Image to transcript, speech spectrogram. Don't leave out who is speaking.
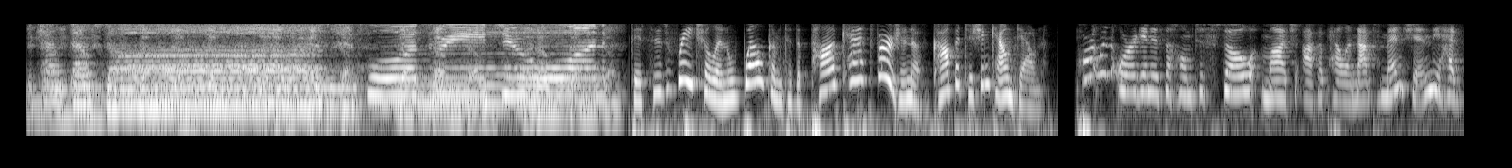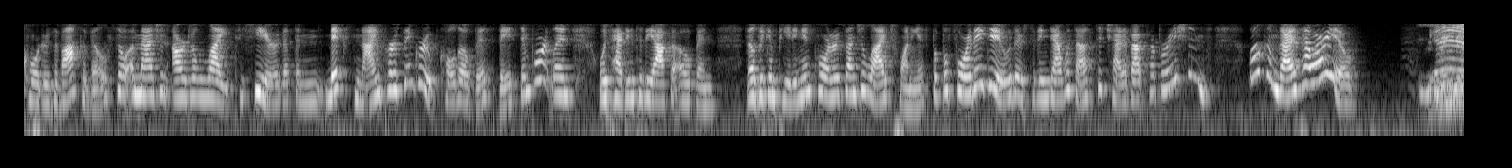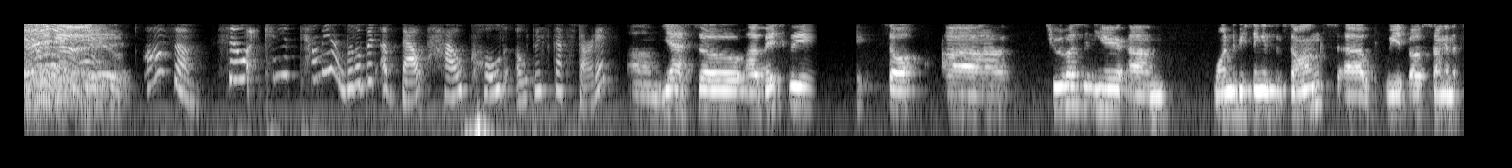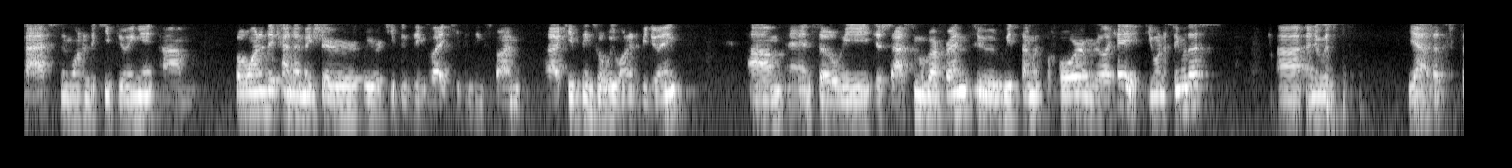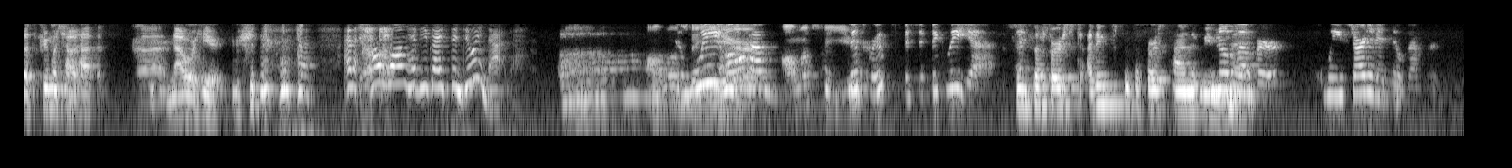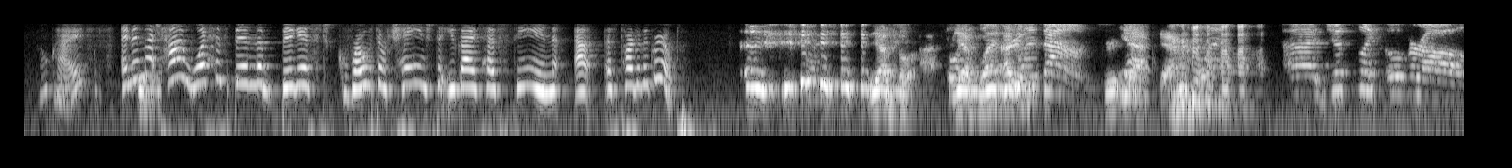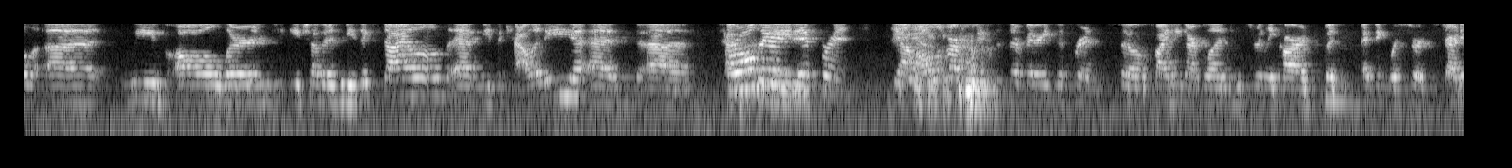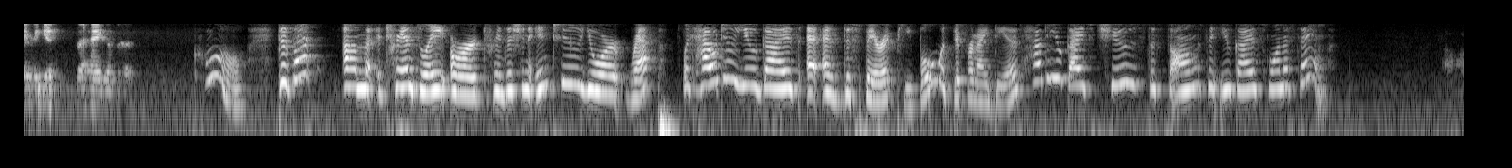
Speaker 1: The countdown starts. Four, three, two, one.
Speaker 2: This is Rachel, and welcome to the podcast version of Competition Countdown. Portland, Oregon is the home to so much a cappella, not to mention the headquarters of Acaville. So imagine our delight to hear that the mixed nine person group Cold Opus, based in Portland, was heading to the Aca Open. They'll be competing in quarters on July 20th, but before they do, they're sitting down with us to chat about preparations. Welcome, guys. How are you? Awesome. So, can you tell me a little bit about how Cold Opus got started?
Speaker 3: Um, yeah, so uh, basically, so uh, two of us in here um, wanted to be singing some songs. Uh, we had both sung in the past and wanted to keep doing it, um, but wanted to kind of make sure we were keeping things light, keeping things fun, uh, keeping things what we wanted to be doing. Um, and so we just asked some of our friends who we'd sung with before, and we were like, "Hey, do you want to sing with us?" Uh, and it was, yeah, that's that's pretty much how it happened. Uh, now we're here.
Speaker 2: and how long have you guys been doing that?
Speaker 4: Almost a
Speaker 5: We
Speaker 4: year.
Speaker 5: all have
Speaker 4: almost a year.
Speaker 5: This group specifically, yeah.
Speaker 3: since the first, I think since the first time that we met.
Speaker 5: November. We started in November.
Speaker 2: Okay. And in that time, what has been the biggest growth or change that you guys have seen at, as part of the group?
Speaker 3: Yeah, but, yeah, Blank. I
Speaker 6: Blend
Speaker 3: guess.
Speaker 6: sound.
Speaker 3: Yeah, yeah.
Speaker 6: Uh, just like overall, uh, we've all learned each other's music styles and musicality, and uh, have
Speaker 5: We're all very different.
Speaker 6: Yeah, all of our voices are very different, so finding our blend was really hard. But I think we're sort of starting to get the hang of it.
Speaker 2: Cool. Does that um, translate or transition into your rep? Like, how do you guys, as disparate people with different ideas, how do you guys choose the songs that you guys want to sing?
